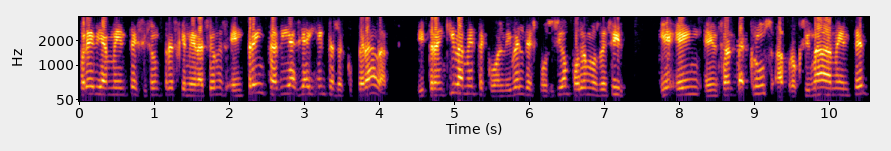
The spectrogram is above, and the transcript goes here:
previamente, si son tres generaciones, en 30 días ya hay gente recuperada. Y tranquilamente con el nivel de exposición podemos decir que en, en Santa Cruz aproximadamente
